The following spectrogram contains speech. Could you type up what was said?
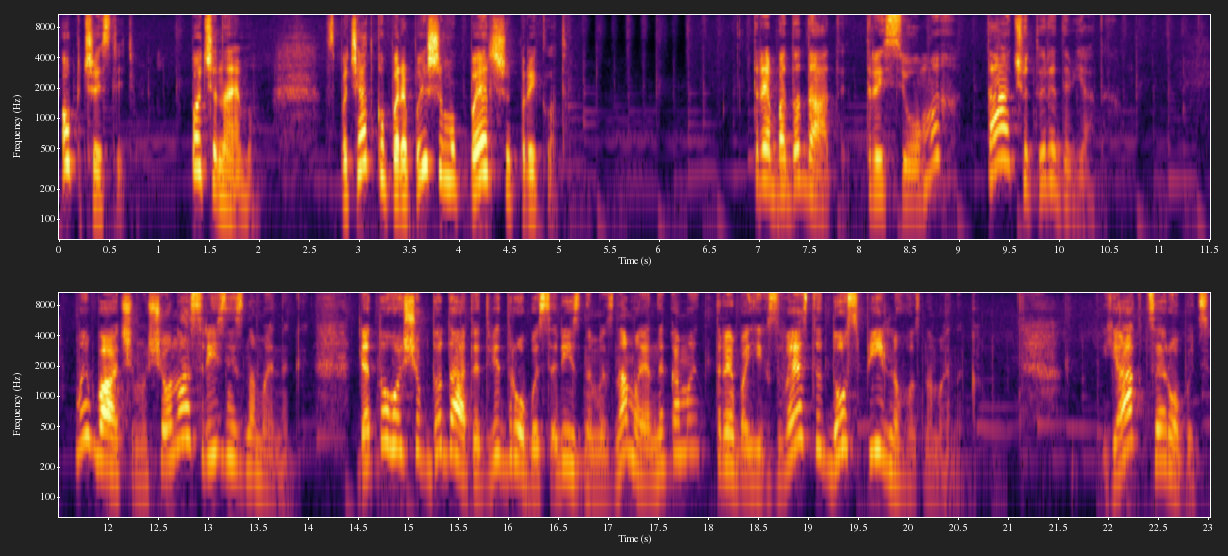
Обчисліть. Починаємо. Спочатку перепишемо перший приклад. Треба додати 3 сьомих та 4 дев'ятих. Ми бачимо, що у нас різні знаменники. Для того, щоб додати дві дроби з різними знаменниками, треба їх звести до спільного знаменника. Як це робиться?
